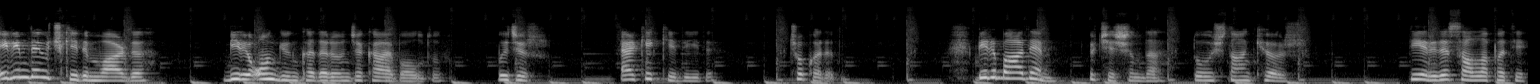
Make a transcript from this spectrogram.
Evimde üç kedim vardı. Biri on gün kadar önce kayboldu. Bıcır. Erkek kediydi. Çok aradım. Biri Badem, üç yaşında, doğuştan kör. Diğeri de Sallapati,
